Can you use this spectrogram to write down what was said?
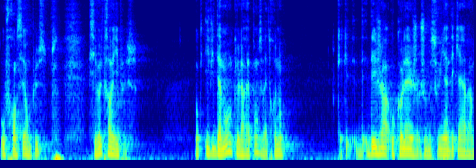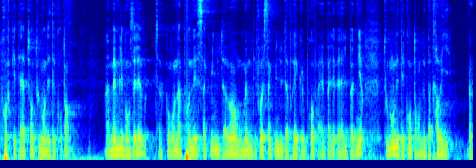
aux Français en plus, s'ils veulent travailler plus. Donc évidemment que la réponse va être non. Déjà au collège, je me souviens, dès qu'il y avait un prof qui était absent, tout le monde était content. Hein, même les bons élèves. Quand on apprenait 5 minutes avant, ou même des fois 5 minutes après que le prof n'allait pas, venir, tout le monde était content de ne pas travailler. Hein,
